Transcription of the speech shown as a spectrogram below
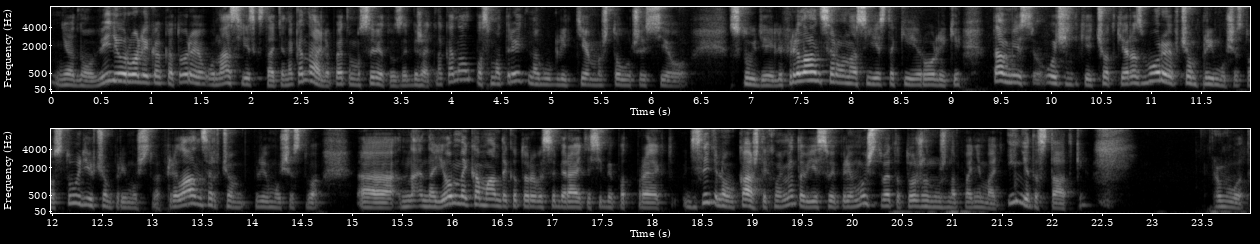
ни одного видеоролика, которые у нас есть, кстати, на канале. Поэтому советую забежать на канал, посмотреть, нагуглить тему, что лучше SEO, студия или фрилансер. У нас есть такие ролики. Там есть очень такие четкие разборы, в чем преимущество студии, в чем преимущество фрилансер, в чем преимущество э, наемной команды, которую вы собираете себе под проект. Действительно, у каждых моментов есть свои преимущества, это тоже нужно нужно понимать, и недостатки. Вот.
